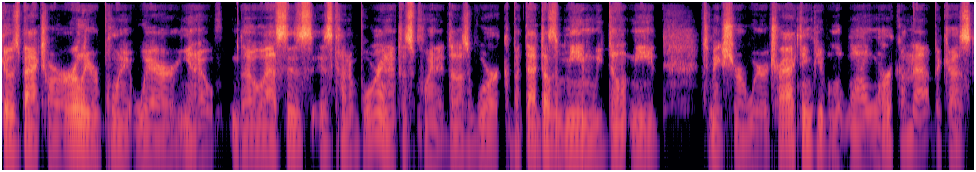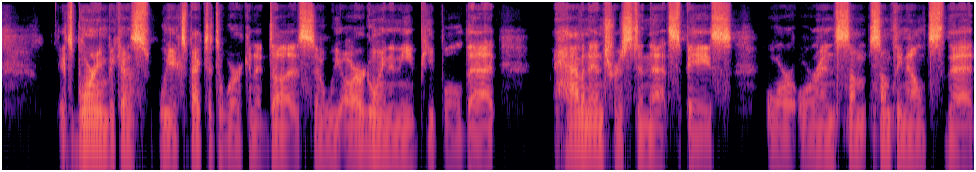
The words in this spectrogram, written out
goes back to our earlier point where you know the OS is is kind of boring at this point. It does work, but that doesn't mean we don't need to make sure we're attracting people that want to work on that because it's boring because we expect it to work and it does. So we are going to need people that have an interest in that space or or in some something else that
